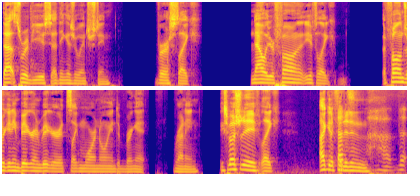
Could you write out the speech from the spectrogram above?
that sort of use I think is really interesting. Versus like now with your phone, you have to like the phones are getting bigger and bigger. It's like more annoying to bring it running, especially if like I could But fit it in. ah, the,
